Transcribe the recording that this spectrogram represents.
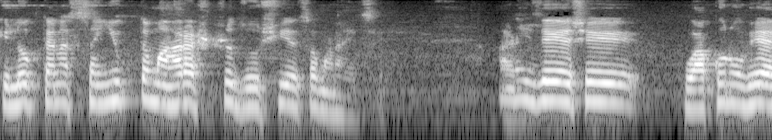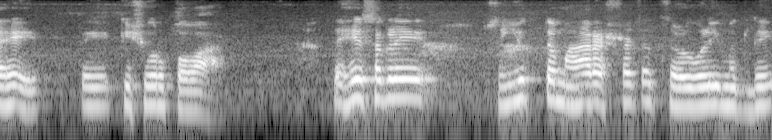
की लोक त्यांना संयुक्त महाराष्ट्र जोशी असं म्हणायचे. आणि जे असे वाकून उभे आहेत ते किशोर पवार. तर हे सगळे संयुक्त महाराष्ट्राच्या चळवळीमधले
